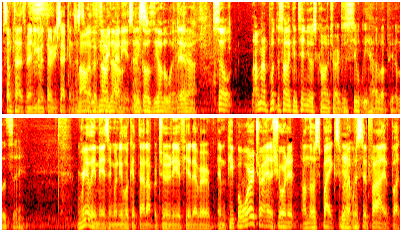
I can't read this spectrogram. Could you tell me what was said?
Sometimes, man, you give it 30 seconds, it's Oh, another no three doubt. pennies. And it goes the other way. Yeah. Yeah. So I'm going to put this on a continuous contract. Just see what we have up here. Let's see. really amazing when you look at that opportunity. If you'd ever, and people were trying to short it on those spikes when Yeah. it was at five, but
